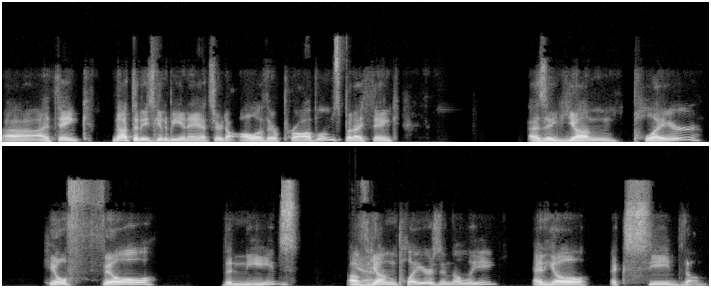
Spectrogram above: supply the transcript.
Uh, I think not that he's going to be an answer to all of their problems, but I think as a young player, he'll fill the needs of yeah. young players in the league and he'll exceed them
